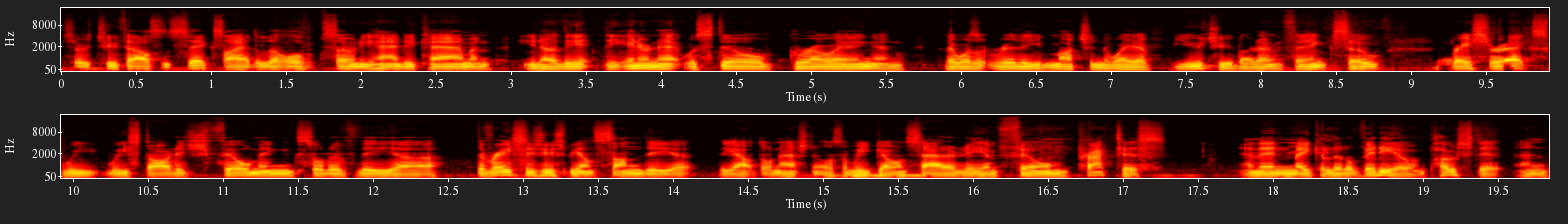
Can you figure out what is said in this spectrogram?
So 2006, I had a little Sony Handycam, and you know the the internet was still growing, and there wasn't really much in the way of YouTube, I don't think. So Racer X, we we started filming sort of the uh, the races used to be on Sunday at the Outdoor Nationals, and we'd go on Saturday and film practice and then make a little video and post it. And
